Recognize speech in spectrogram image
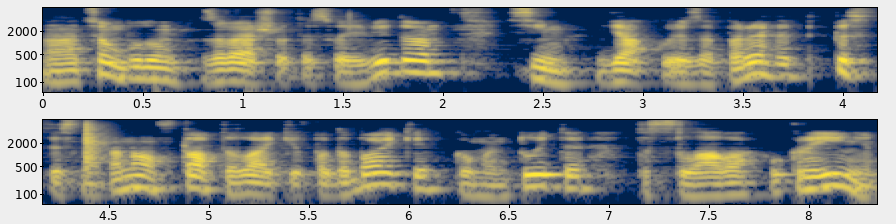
На цьому буду завершувати своє відео. Всім дякую за перегляд. Підписуйтесь на канал, ставте лайки, вподобайки, коментуйте та слава Україні!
